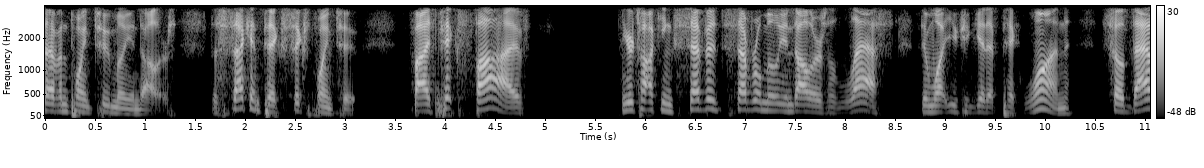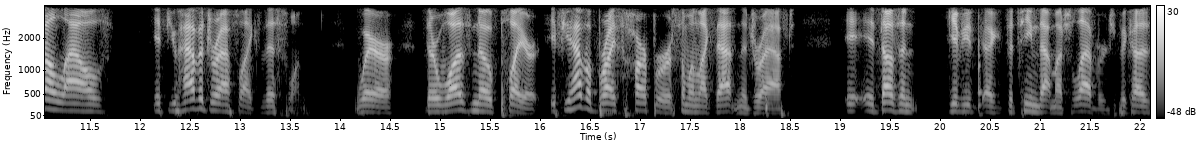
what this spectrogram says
$7.2 million. The second pick, 6.2. By pick five, you're talking seven, several million dollars less than what you could get at pick one. So that allows, if you have a draft like this one, where there was no player, if you have a Bryce Harper or someone like that in the draft, it, it doesn't give you uh, the team that much leverage because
